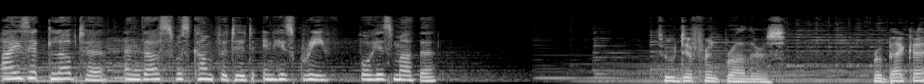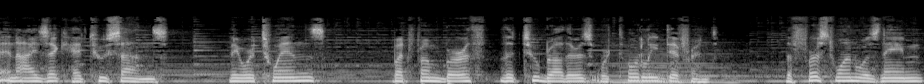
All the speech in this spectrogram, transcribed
Isaac loved her and thus was comforted in his grief for his mother. Two different brothers. Rebekah and Isaac had two sons. They were twins, but from birth the two brothers were totally different. The first one was named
